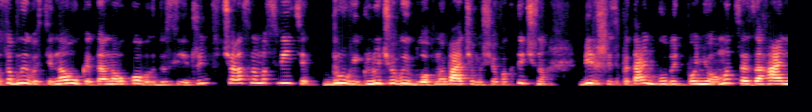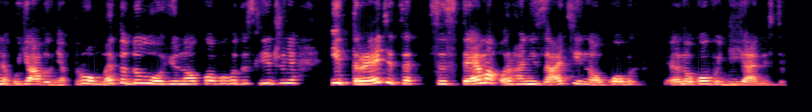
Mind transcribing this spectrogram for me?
особливості науки та наукових досліджень в сучасному світі. Другий ключовий блок. Ми бачимо, що фактично більшість питань будуть по ньому. Це загальне уявлення про методологію наукового дослідження. І третє це система організації наукових е, наукової діяльності.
